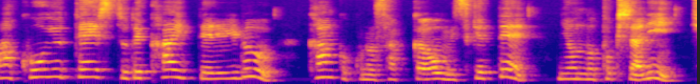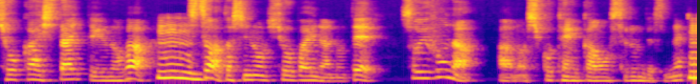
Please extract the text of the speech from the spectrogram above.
あ、こういうテイストで書いている韓国の作家を見つけて、日本の読者に紹介したいっていうのが、うん実は私の商売なので、そういうふうな、あの、思考転換をするんですね。う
